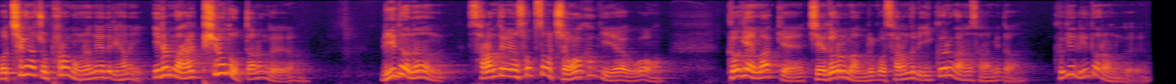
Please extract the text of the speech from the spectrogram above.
뭐 책이나 좀 팔아먹는 애들이 하는 이런 말 할 필요도 없다는 거예요. 리더는 사람들의 속성을 정확하게 이해하고 거기에 맞게 제도를 만들고 사람들을 이끌어가는 사람이다. 그게 리더라는 거예요.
